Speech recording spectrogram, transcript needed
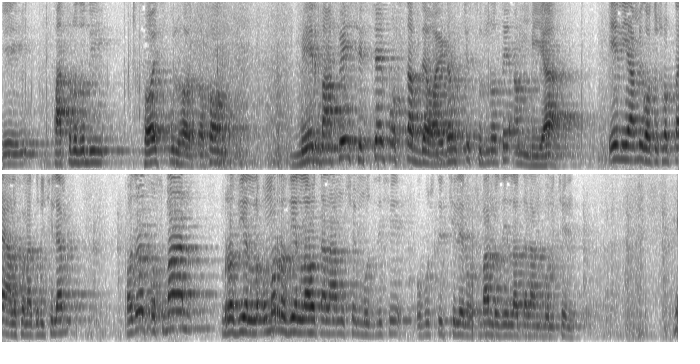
যে পাত্র যদি ছয় স্কুল হয়, তখন মেয়ের বাপে স্বেচ্ছায় প্রস্তাব দেওয়া, এটা হচ্ছে শূন্যতে আম্বিয়া। এ নিয়ে আমি গত সপ্তাহে আলোচনা করেছিলাম। হজরত ওসমান রাজিয়াল্লাহ উমর রাজিয়াল্লাহ তালান সে মজলিসে উপস্থিত ছিলেন। ওসমান রাজিয়াল্লাহ তালান বলেছেন, হে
